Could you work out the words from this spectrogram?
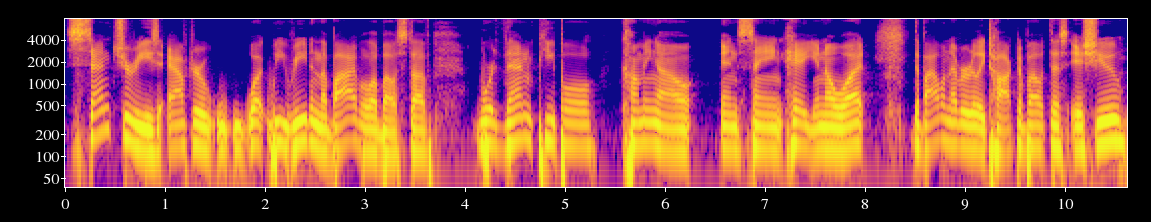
centuries after what we read in the Bible about stuff, were then people coming out and saying, hey, you know what? The Bible never really talked about this issue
